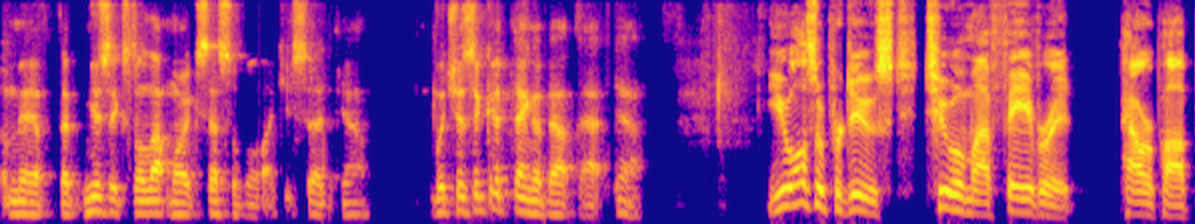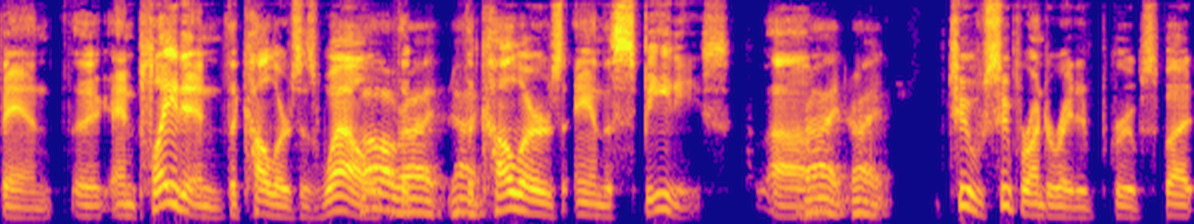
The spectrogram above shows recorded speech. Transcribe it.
I mean, the music's a lot more accessible, like you said, yeah, which is a good thing about that, yeah. you also produced two of my favorite power pop band the, and played in the colors as well Oh, the, right, the colors and the speedies um, right, right. two super underrated groups but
